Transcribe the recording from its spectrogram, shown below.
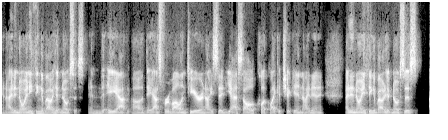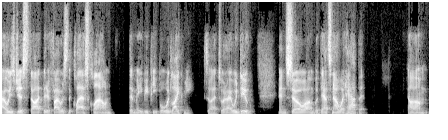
And I didn't know anything about hypnosis. And they uh, they asked for a volunteer, and I said yes, I'll cluck like a chicken. I didn't I didn't know anything about hypnosis. I always just thought that if I was the class clown, that maybe people would like me. So that's what I would do. And so, um, but that's not what happened. Um,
